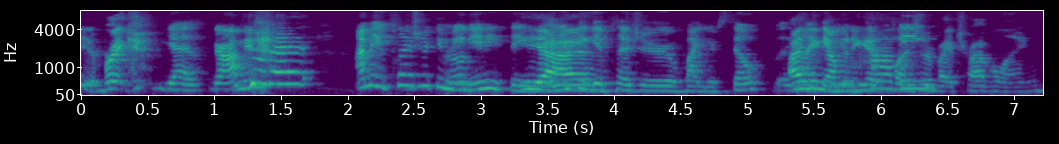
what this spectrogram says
need a break. Yes, girl, I feel that. I mean, pleasure can mean anything. Yeah, you can get pleasure by yourself. I like think I'm gonna get pleasure by traveling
